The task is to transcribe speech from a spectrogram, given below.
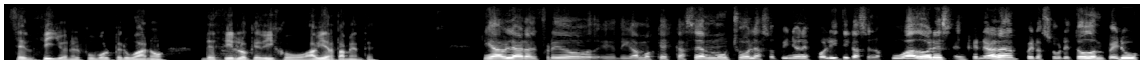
sencillo en el fútbol peruano decir lo que dijo abiertamente. Ni hablar, Alfredo, eh, digamos que escasean mucho las opiniones políticas en los jugadores en general, pero sobre todo en Perú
